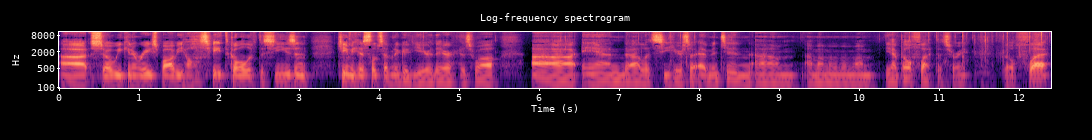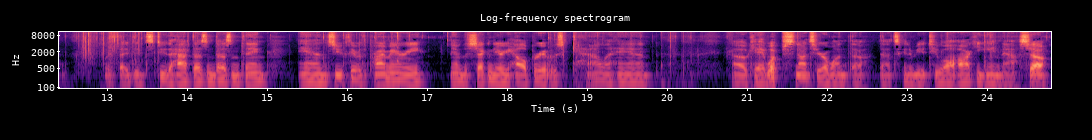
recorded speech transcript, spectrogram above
Uh, so we can erase Bobby Hull's eighth goal of the season. Jamie Hislop's having a good year there as well. Uh, and uh, let's see here. So Edmonton, um, um, um, um, um, yeah, Bill Flett, that's right. Bill Flett, with I did do the half dozen dozen thing. And Zook there with the primary and the secondary helper. It was Callighen. Okay, whoops, not 0-1 though. That's going to be a two-all hockey game now. So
